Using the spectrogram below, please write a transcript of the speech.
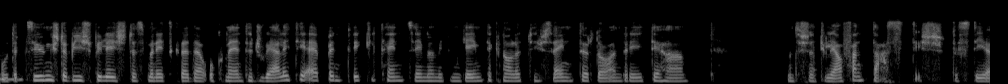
Oder mhm. das jüngste Beispiel ist, dass wir jetzt gerade eine Augmented Reality App entwickelt haben, zusammen mit dem Game Technology Center hier an der ETH. Und das ist natürlich auch fantastisch, dass die,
